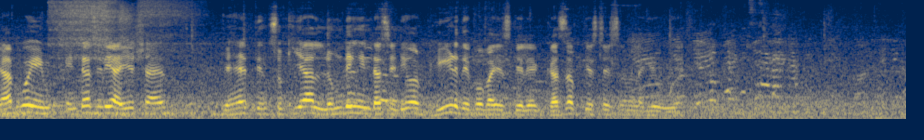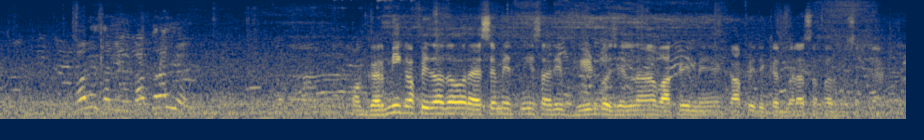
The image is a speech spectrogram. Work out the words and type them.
यहाँ कोई इंटरसिटी आई है शायद। यह है तिनसुकिया लुमडिंग इंटरसिटी और भीड़ देखो भाई इसके लिए गजब के स्टेशन में लगी हुई है। और गर्मी काफ़ी ज़्यादा और ऐसे में इतनी सारी भीड़ को झेलना वाकई में काफ़ी दिक्कत भरा सफ़र हो सकता है।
